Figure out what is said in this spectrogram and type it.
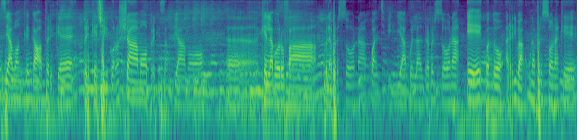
siamo anche qua perché, perché ci riconosciamo, perché sappiamo eh, che lavoro fa quella persona, quanti figli ha quell'altra persona e quando arriva una persona che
